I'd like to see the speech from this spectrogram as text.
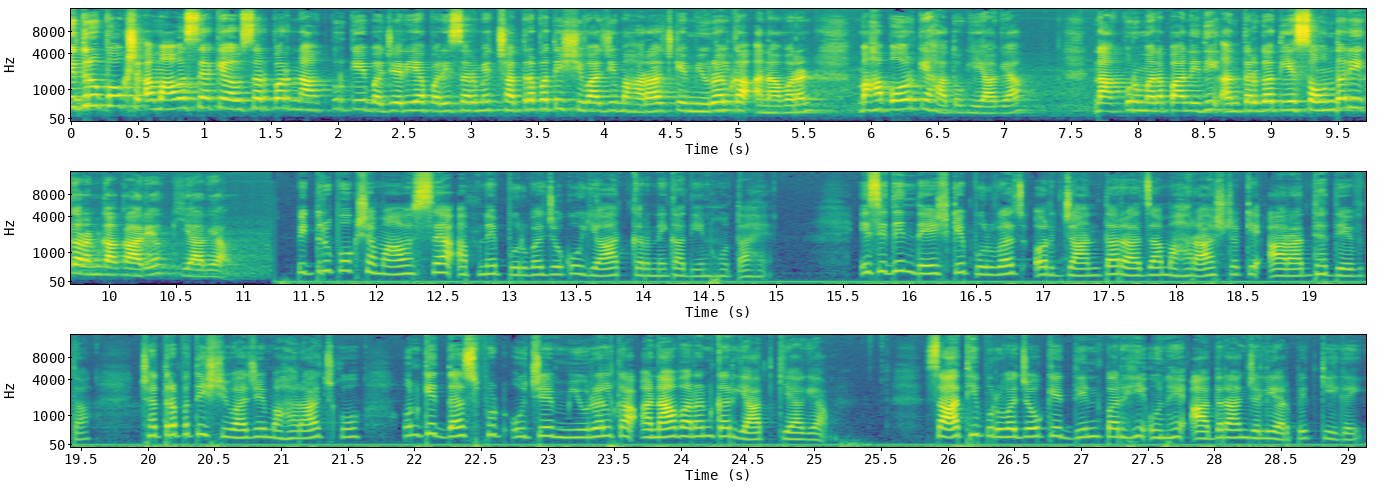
पितृपक्ष अमावस्या के अवसर पर नागपुर के बजेरिया परिसर में छत्रपति शिवाजी महाराज के म्यूरल का अनावरण महापौर के हाथों किया गया। नागपुर मनपा निधि अंतर्गत ये सौंदर्यीकरण का कार्य किया गया। पितृपक्ष अमावस्या अपने पूर्वजों को याद करने का दिन होता है। इसी दिन देश के पूर्वज और जानता राजा महाराष्ट्र के आराध्य देवता छत्रपति शिवाजी महाराज को उनके 10 फुट ऊँचे म्यूरल का अनावरण कर याद किया गया। साथ ही पूर्वजों के दिन पर ही उन्हें आदरांजलि अर्पित की गई।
